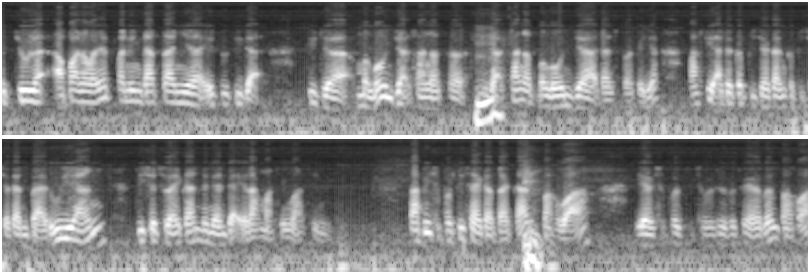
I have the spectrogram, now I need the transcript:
gejolak apa namanya peningkatannya itu tidak tidak melonjak sangat tidak sangat melonjak dan sebagainya, pasti ada kebijakan-kebijakan baru yang disesuaikan dengan daerah masing-masing. Tapi seperti saya katakan bahwa ya seperti seperti, seperti saya katakan bahwa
